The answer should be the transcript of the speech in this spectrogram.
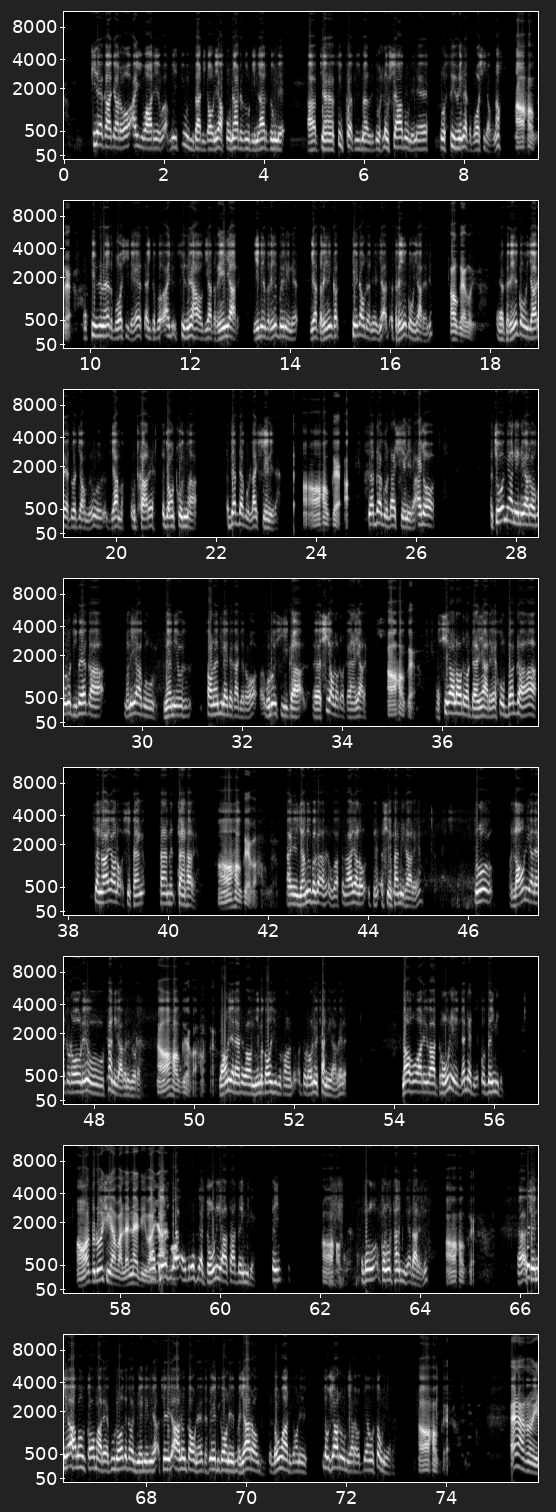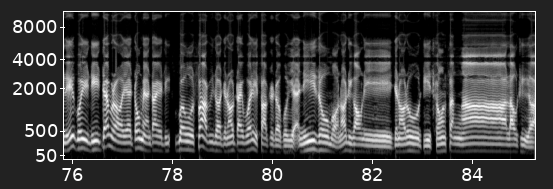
ရှိတဲ့အခါကျတော့အဲ့ရွာတွေကိုအမိပြုတ်ယူတာဒီကောင်တွေကဟိုနားတစ်စုဒီနားတစ်စုနဲ့အာပြန်စုဖွဲ့ပြီးမှသူလှုပ်ရှားဖို့နေနေသူစီစဉ်တဲ့သဘောရှိတာပေါ့နော်အာဟုတ်ကဲ့စီစဉ်တဲ့သဘောရှိတယ်အဲ့ဒီအဲ့စီစဉ်တဲ့ဟာကိုဒီကသတင်းရတယ်ဒီပြင်သတင်းပေးနေတယ်ဒီကသတင်းကကျင်းတော့တယ်နဲ့သတင်းအကုန်ရတယ်လေဟုတ်ကဲ့ကို အဲသတင်းအကုန်ရတဲ့အတွက်ကြောင့်မလို့ရမှာဟိုတခါတည်းအကြောင်းထိုးမှအပြတ်တက်ကိုလိုက်ရှင်းနေတာအာဟုတ်ကဲ့အပြတ်တက်ကိုလိုက်ရှင်းနေတာအဲ့တော့အကျိုးအမြတ်အနေနဲ့ကတော့ကိုတို့ဒီဘက်ကမနေ့ကကိုနာမည်ဆောင်းလန်းကြည့်လိုက်တဲ့အခါကျတော့ကိုတို့ရှိကအဲ၈ယောက်လောက်တော့တန်ရရတယ်အာဟုတ်ကဲ့၈ယောက်လောက်တော့တန်ရတယ်ဟိုဘက်က15ယောက်လောက်အရှင်ဖန်ဖန်ဖန်ထားတယ်အာဟုတ်ကဲ့ပါဟုတ်ကဲ့အဲရန်သူဘက်ကဟိုက15ယောက်လောက်အရှင်ဖန်မိထားတယ်သူတို့ အလောင်းတွေကလည်းတော်တော်လေးကိုထပ်နေတာပဲလို့ပြောတယ်အာဟုတ်ကဲ့ပါဟုတ်ကဲ့လောင်းတွေကလည်းတော်တော်မြင်မကောင်းရှိဘူးကောင်တော်တော်လေးထပ်နေတာပဲတဲ့နောက်ဟိုဟာတွေကဒုံးတွေလက်နဲ့တွေအကုန်သိမ်းမိတယ်ဩသူတို့ရှိရပါလက်နဲ့တွေပါအဲရသူတို့ကသူတို့ကဒုံးနေရာစားသိမ့်ပြီးတယ်သိမ့်ဩဟုတ်ကဲ့အကုန်အကုန်လုံးထမ်းပြီးရတာလေဩဟုတ်ကဲ့အဲအချိန်ကြီးအားလုံးကောင်းပါတယ်အခုတော့တော့ညင်နေနေအချိန်ကြီးအားလုံးကောင်းတယ်တစ်ဖေးဒီကောင်တွေမရတော့လုံးဝဒီကောင်တွေလှုပ်ရှားလို့မရတော့ပြန်စုံနေရတာဩဟုတ်ကဲ့ အဲ့ဒါဆိုရင်လေကိုကြီးဒီတက်မတော်ရဲ့တုံးမြန်တိုက်ဒီဟိုစပြီးတော့ကျွန်တော်တိုက်ပွဲတွေစဖြစ်တော့ကိုကြီးအနီးဆုံးပေါ့နော်ဒီကောင်တွေကျွန်တော်တို့ဒီဇွန်15လောက်ထိက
